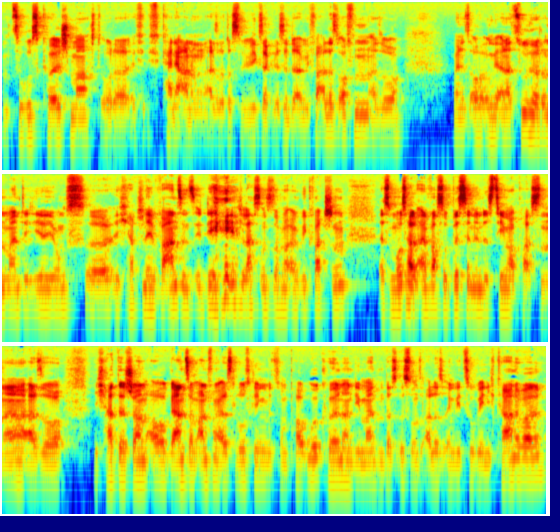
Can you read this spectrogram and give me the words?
einen Zuhus Kölsch macht oder ich, ich, keine Ahnung. Also das, wie gesagt, wir sind da irgendwie für alles offen. Also wenn jetzt auch irgendwie einer zuhört und meinte, hier Jungs, äh, ich habe eine Wahnsinnsidee, lasst uns doch mal irgendwie quatschen. Es muss halt einfach so ein bisschen in das Thema passen. Ne? Also ich hatte schon auch ganz am Anfang, als es losging, mit so ein paar Urkölnern, die meinten, das ist uns alles irgendwie zu wenig Karneval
